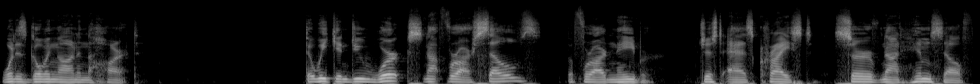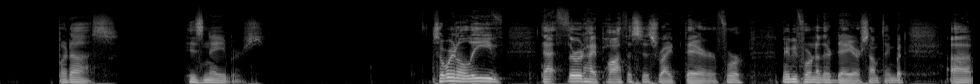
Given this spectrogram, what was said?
what is going on in the heart. That we can do works not for ourselves, but for our neighbor, just as Christ served not himself, but us, his neighbors. So we're going to leave that third hypothesis right there for maybe for another day or something. But uh,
